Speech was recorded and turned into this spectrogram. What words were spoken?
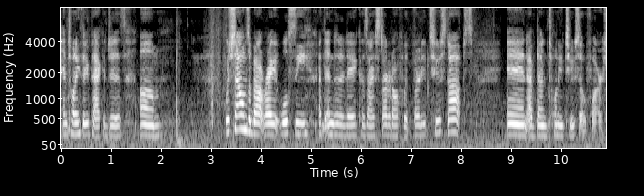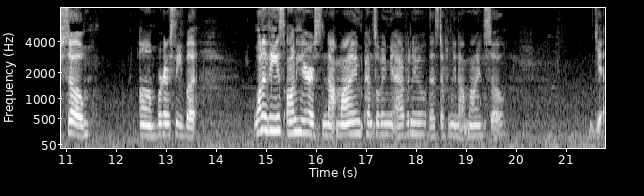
and 23 packages. Um, which sounds about right. We'll see at the end of the day because I started off with 32 stops and I've done 22 so far. So um, we're gonna see but one of these on here is not mine Pennsylvania Avenue. That's definitely not mine so yeah.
